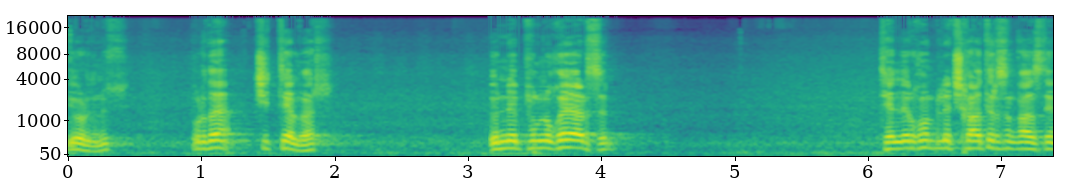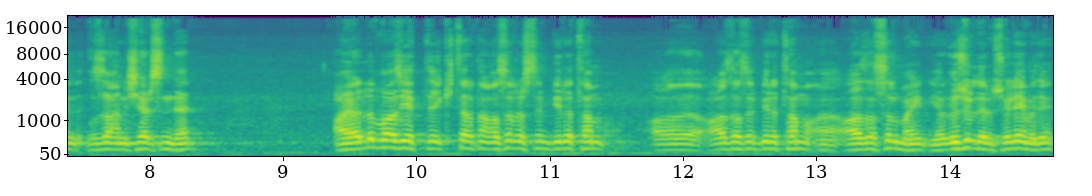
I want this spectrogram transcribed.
Gördünüz. Burada çit tel var. Önüne pulunu koyarsın. Telleri komple çıkartırsın gaz tel- kızağın içerisinden. Ayarlı vaziyette iki taraftan asılırsın. Biri tam az asıl, biri tam az asılmayın. Yani özür dilerim söyleyemedim.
